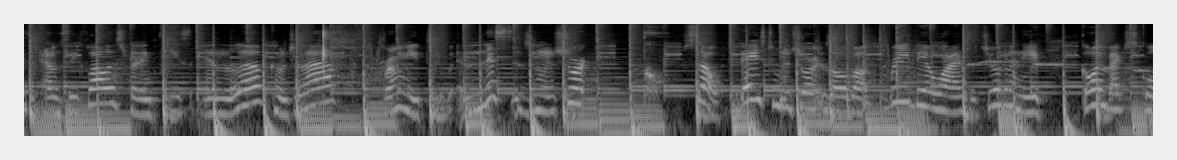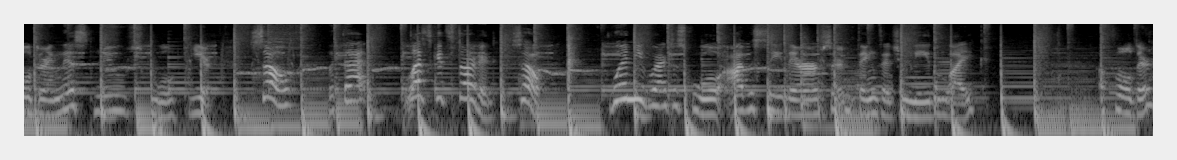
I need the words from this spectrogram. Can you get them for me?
it's MC Flawless, spreading peace and love, coming to live from YouTube. And this is Two Minute Short. So, today's Two Minute Short is all about three DIYs that you're gonna need going back to school during this new school year. So, with that, let's get started. So, when you go back to school, obviously there are certain things that you need, like a folder,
